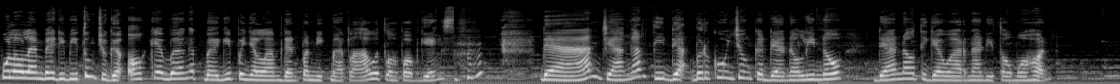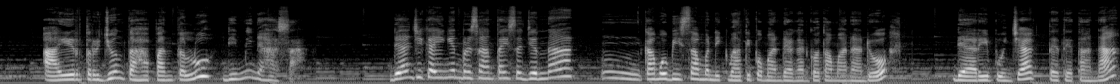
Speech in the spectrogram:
Pulau Lembeh di Bitung juga oke banget bagi penyelam dan penikmat laut loh Pop Gengs. dan jangan tidak berkunjung ke Danau Lino, Danau Tiga Warna di Tomohon. Air terjun tahapan teluh di Minahasa. Dan jika ingin bersantai sejenak, hmm, kamu bisa menikmati pemandangan kota Manado dari puncak Tete Tanah,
